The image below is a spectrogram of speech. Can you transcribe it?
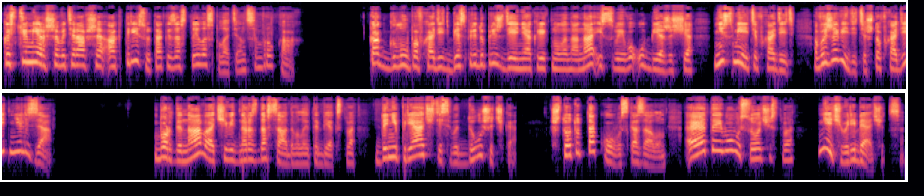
Костюмерша, вытиравшая актрису, так и застыла с полотенцем в руках. «Как глупо входить без предупреждения!» — крикнула Нана из своего убежища. «Не смейте входить! Вы же видите, что входить нельзя!» Борденава, очевидно, раздосадовало это бегство. «Да не прячьтесь вы, душечка!» «Что тут такого?» — сказал он. «Это его высочество. Нечего ребячиться».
